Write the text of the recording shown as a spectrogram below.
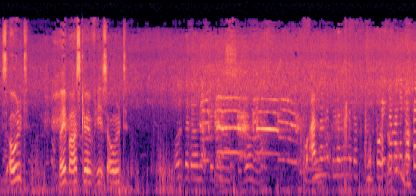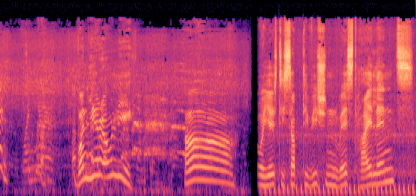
It's old? Babe, ask her if he's old. Old ba daw na tika ng? O ano ni pila na ni Kapin? Tuig naman ni Kapin. One year. One year only. Ah. So, hier ist die Subdivision West Highlands.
